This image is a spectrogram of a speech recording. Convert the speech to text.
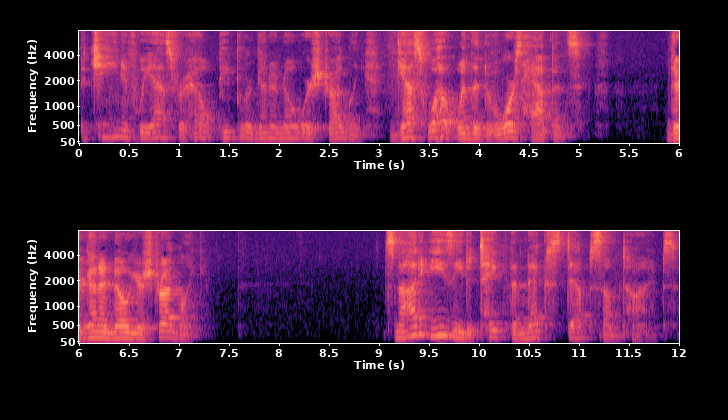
But, Gene, if we ask for help, people are going to know we're struggling. Guess what? When the divorce happens, they're going to know you're struggling. It's not easy to take the next step sometimes,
